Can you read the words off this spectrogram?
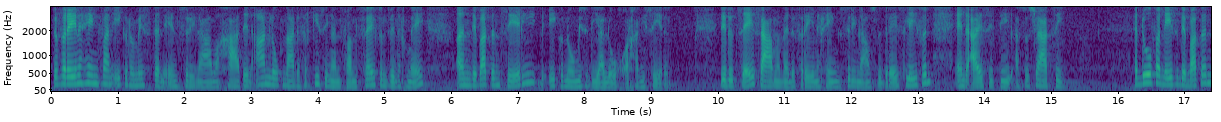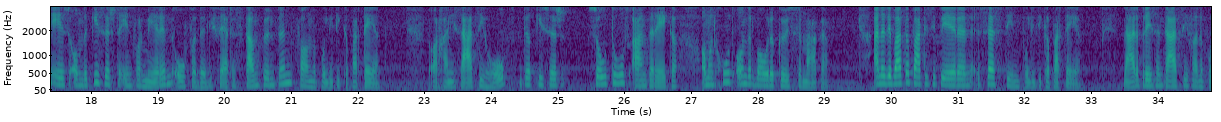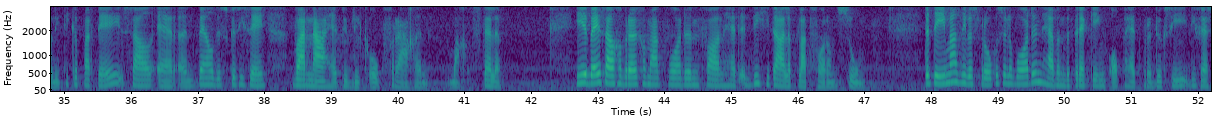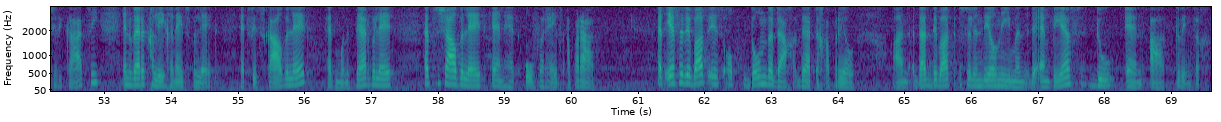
De Vereniging van Economisten in Suriname gaat in aanloop naar de verkiezingen van 25 mei een debattenserie, de Economische Dialoog, organiseren. Dit doet zij samen met de Vereniging Surinaams Bedrijfsleven en de ICT-associatie. Het doel van deze debatten is om de kiezers te informeren over de diverse standpunten van de politieke partijen. De organisatie hoopt de kiezers zo tools aan te reiken om een goed onderbouwde keuze te maken. Aan de debatten participeren 16 politieke partijen. Na de presentatie van de politieke partij zal er een paneldiscussie zijn waarna het publiek ook vragen mag stellen. Hierbij zal gebruik gemaakt worden van het digitale platform Zoom. De thema's die besproken zullen worden hebben betrekking op het productie, diversificatie en werkgelegenheidsbeleid, het fiscaal beleid, het monetair beleid, het sociaal beleid en het overheidsapparaat. Het eerste debat is op donderdag 30 april. Aan dat debat zullen deelnemen de NPS, DOE en A20.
